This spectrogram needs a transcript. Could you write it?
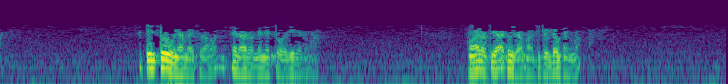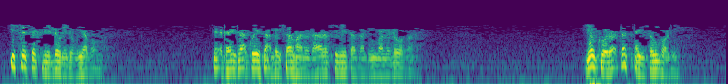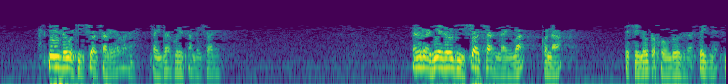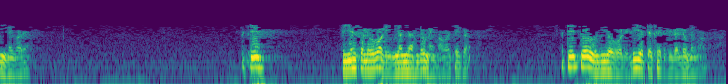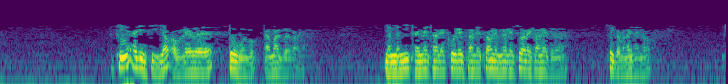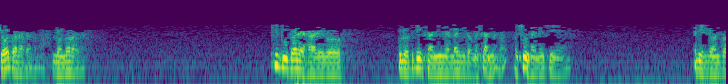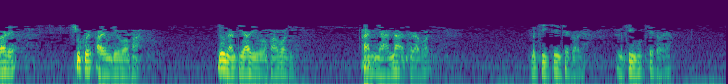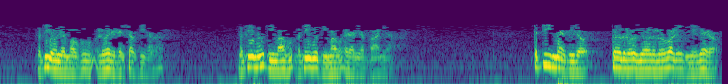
အတင်းတိုးဝင်ရမယ်ဆိုတော့အဲ့ဒါတော့နည်းနည်းတော်သေးတယ်ကွာ ဟောတော့တရားအထုတ်ရမှာဒီလိုလုပ်နိုင်မှာအစ်စစ်စက်ကလေးလုပ်နေလို့မရပါဘူး။ဒီအတိုင်းကအကွေးစလှုပ်ရှားမှာတော့ဒါတော့ဖြည်းဖြည်းသာသာလူမှလို့လုပ်ပါမယ်။ရုပ်ကိုတော့အသက်ဆိုင်ဆုံးပေါ်လေ။အသေးဆုံးအထိလျှော့ချလိုက်ရပါတယ်။တိုင်တအကွေးစလှုပ်ရှားတယ်။ အဲဒီတော့အနည်းဆုံးထိလျှော့ချနိုင်မှခုနတစ်ချိန်လုံးတစ်ခုံလို့ဆိုတာစိတ်နဲ့ညှိနိုင်ပါတယ်အတင်းအရင်စလိုပေါ့လေများများလုပ်နိုင်မှာပါစိတ်ကအတင်းတိုးပြီးတော့ပေါ့လေလူရဲ့တက်ခက်တယ်လည်းလုပ်နိုင်မှာအတင်းအဲ့ဒီစီရောက်အောင်လည်းပဲတိုးဝင်ဖို့ဓမ္မလွယ်ပါတယ် ညံညံကြီးထိုင်လိုက်ထားလိုက်ကိုယ်လိုက်စားလိုက်စောင်းလိုက်ငဲလိုက်ကြောလိုက်ဆောင်လိုက်ဆိုတော့စိတ်ကမလိုက်နိုင်တော့ကြောသွားတာပဲလွန်သွားတာပဲဖြစ်ပြီးသွားတဲ့ဟာတွေကိုကုလိုတတိဆန်ကြီးနဲ့လိုက်ပြီးတော့မရှက်နဲ့မရှုနိုင်လို့ရှိရင်အဲ့ဒီလွန်သွားတဲ့ရှုခွင့်အာယုတွေပေါ်မှာယုံနာတရားတွေပေါ်မှာပေါ့လေ အညာနာဆိုတာပေါ့လေမတိချင်းဖြစ်သွားတယ်မတိမှုဖြစ်သွားတယ်မတိုံလည်းမဟုတ်ဘူးအလွဲတွေလည်းလျှောက်ကြည့်တာပါမတိမှုဒီမှာဟုမတိမှုဒီမှာဟုအဲ့ဒါတွေကပါနေတာတတိမဲ့ပြီးတော့တော်တော်ရောသလိုပေါ့လေနေခဲ့တော့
